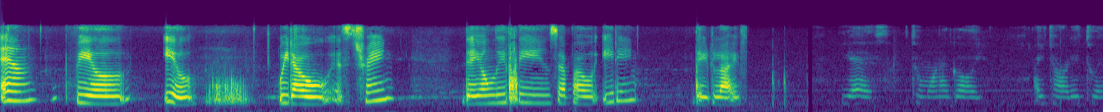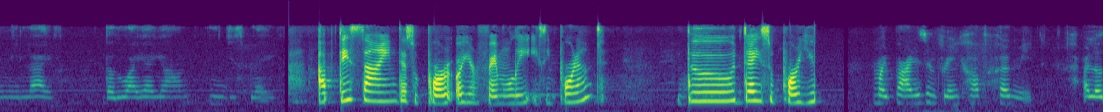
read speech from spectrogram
and feel ill without strain. They only think about eating their life. Yes, two months ago, I started to end my life. That's why I am in this place. At this time, the support of your family is important. Do they support you? My parents and friends have helped me a lot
